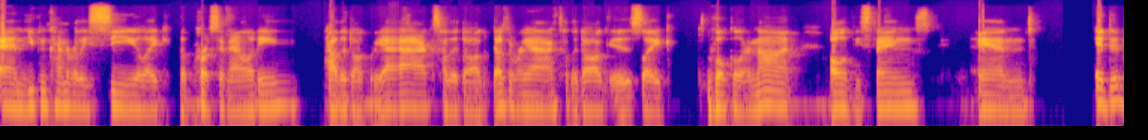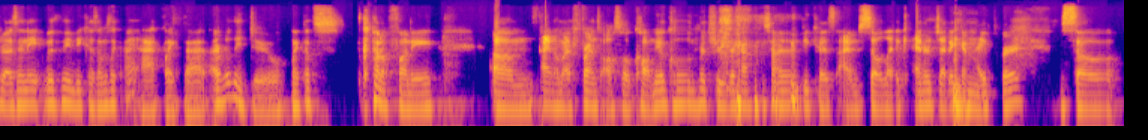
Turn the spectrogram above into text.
And you can kind of really see like the personality, how the dog reacts, how the dog doesn't react, how the dog is like vocal or not, all of these things. And it did resonate with me because I was like, I act like that. I really do. Like that's kind of funny. Um, I know my friends also call me a golden retriever half the time because I'm so like energetic and mm-hmm. hyper. So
